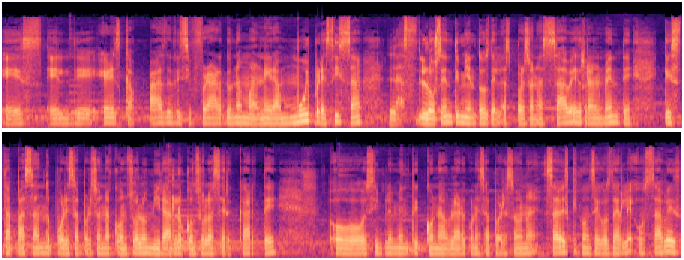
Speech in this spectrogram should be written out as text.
es el de eres capaz de descifrar de una manera muy precisa los sentimientos de las personas. Sabes realmente qué está pasando por esa persona con solo mirarlo, con solo acercarte o simplemente con hablar con esa persona. Sabes qué consejos darle o sabes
